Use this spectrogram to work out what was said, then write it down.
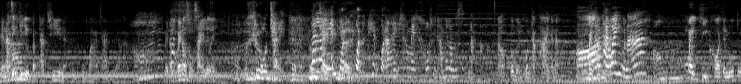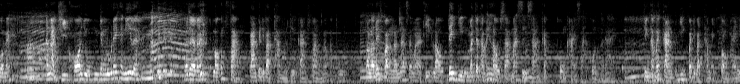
ดังนั้นอ่าสิ่งที่อยู่กับทัชชี่เนี่ยคือครูบาอาจารย์อยู่แล้วครับ อ๋อ ไม่ต้องไม่ต้องสงสัยเลย โล่งใจโล่แล้วงใจแล้วเหขึ้ตุนผเยลอะเลยผลเหตุผลอะไรทำไมเขาถึงทำให้เรารู้สึกหนักอะคะเอาก็เหมือนคนทักทายกันนะ อ๋อไม่ทันทายว่าอยู่นะอ๋อไม่ขี่คอจะรู้ตัวไหมอืมอ่าขนาดขี่คออยู่มึงยังรู้ได้แค่นี้เลยอืม เข้าใจไหมเราต้องฟังการปฏิบัติธรรมมันคือการฟังมากกว่าพูดพอเราได้ฟังเรานั่งสมาธิเราได้ยินมันจะทำให้เราสามารถสื่อสารกับโครงข่ายสากลก็ได้ อืมจึงทำให้การยิ่งปฏิบัติธรรมไอ้ต่อมภายใน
